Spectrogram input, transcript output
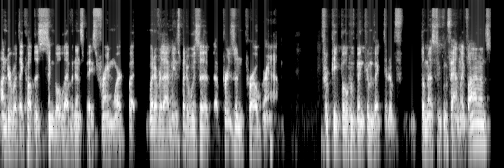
under what they call the single evidence based framework, but whatever that means. But it was a, a prison program for people who've been convicted of domestic and family violence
